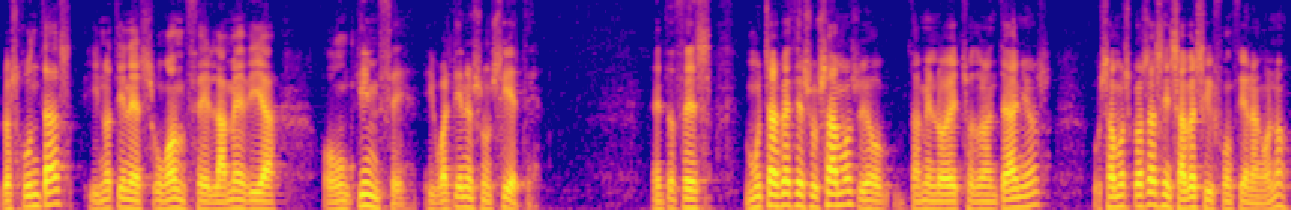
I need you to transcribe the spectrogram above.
los juntas y no tienes un 11 en la media o un 15, igual tienes un 7. Entonces, muchas veces usamos, yo también lo he hecho durante años, usamos cosas sin saber si funcionan o no.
